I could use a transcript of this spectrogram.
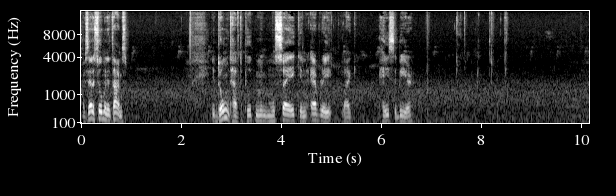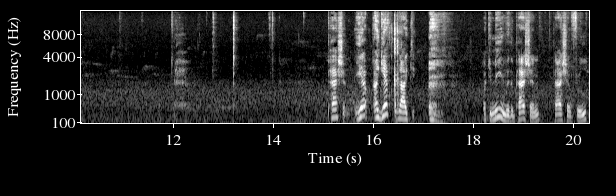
I've said it so many times. You don't have to put mosaic in every like hazy beer. Passion. Yeah, I get like what you mean with the passion, passion fruit.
